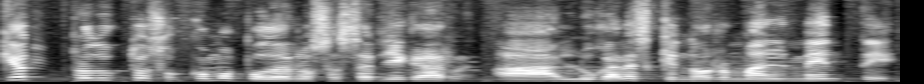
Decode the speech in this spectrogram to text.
¿Qué otros productos o cómo poderlos hacer llegar a lugares que normalmente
